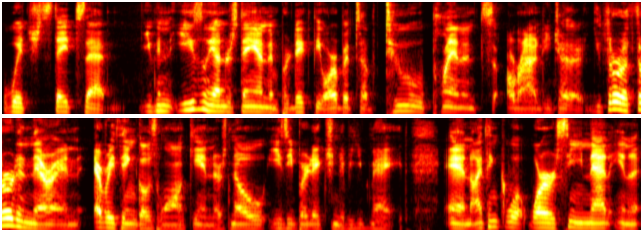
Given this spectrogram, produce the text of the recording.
which states that you can easily understand and predict the orbits of two planets around each other. You throw a third in there and everything goes wonky and there's no easy prediction to be made. And I think what we're seeing that in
